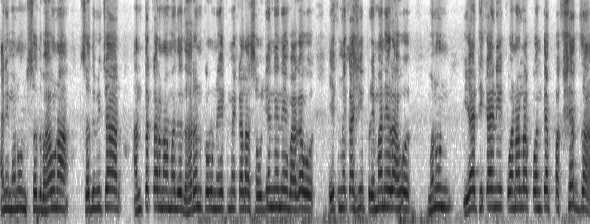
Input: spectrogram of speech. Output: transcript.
आणि म्हणून सद्भावना सद्विचार अंतकरणामध्ये धारण करून एकमेकाला सौजन्याने वागावं एकमेकाशी प्रेमाने राहावं. म्हणून या ठिकाणी कोणाला कोणत्या पक्षात जा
